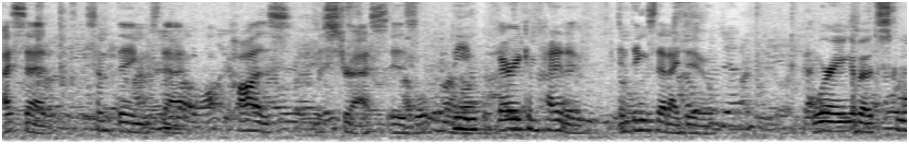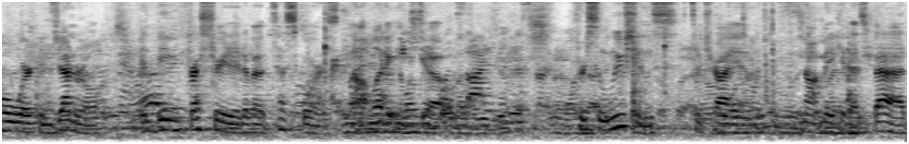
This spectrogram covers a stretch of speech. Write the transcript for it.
I said some things that cause the stress is being very competitive in things that I do, worrying about schoolwork in general, and being frustrated about test scores and not letting them go. For solutions to try and not make it as bad,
